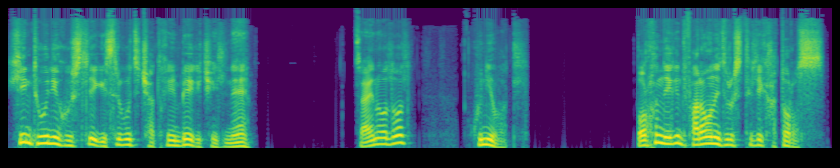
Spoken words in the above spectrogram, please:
Хин түүний хүслийг эсэргүүцэж чадах юм бэ гэж хэлнэ. За энэ бол хүний бодол. Бурхан нэгэнд фараоны зүрхсэтгэлийг хатууруулсан.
